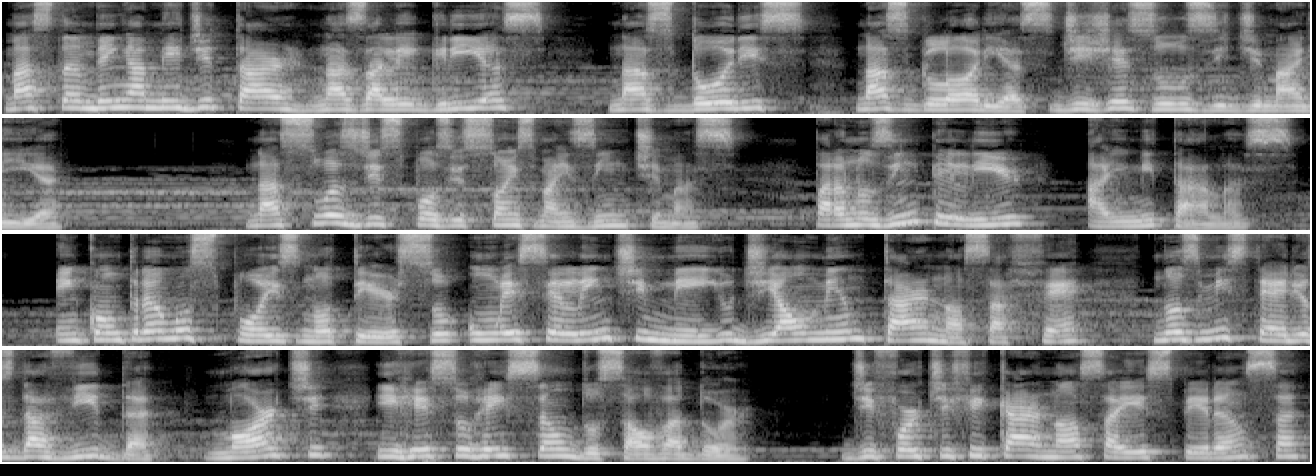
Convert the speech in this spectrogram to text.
mas também a meditar nas alegrias, nas dores, nas glórias de Jesus e de Maria, nas suas disposições mais íntimas, para nos impelir a imitá-las. Encontramos, pois, no terço um excelente meio de aumentar nossa fé nos mistérios da vida, morte e ressurreição do Salvador, de fortificar nossa esperança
